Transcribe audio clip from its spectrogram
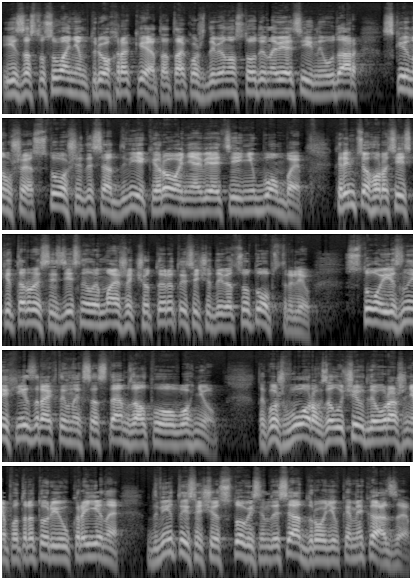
із застосуванням трьох ракет, а також 91 авіаційний удар, скинувши 162 керовані авіаційні бомби. Крім цього, російські терористи здійснили майже 4900 обстрілів, 100 із них із реактивних систем залпового вогню. Також ворог залучив для ураження по території України 2180 дронів камікадзе.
